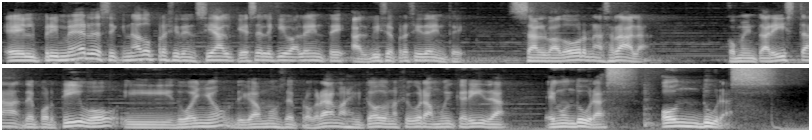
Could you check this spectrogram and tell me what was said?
el primer designado presidencial, que es el equivalente al vicepresidente, Salvador Nasralla, comentarista deportivo y dueño, digamos, de programas y todo, una figura muy querida en Honduras, Honduras,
